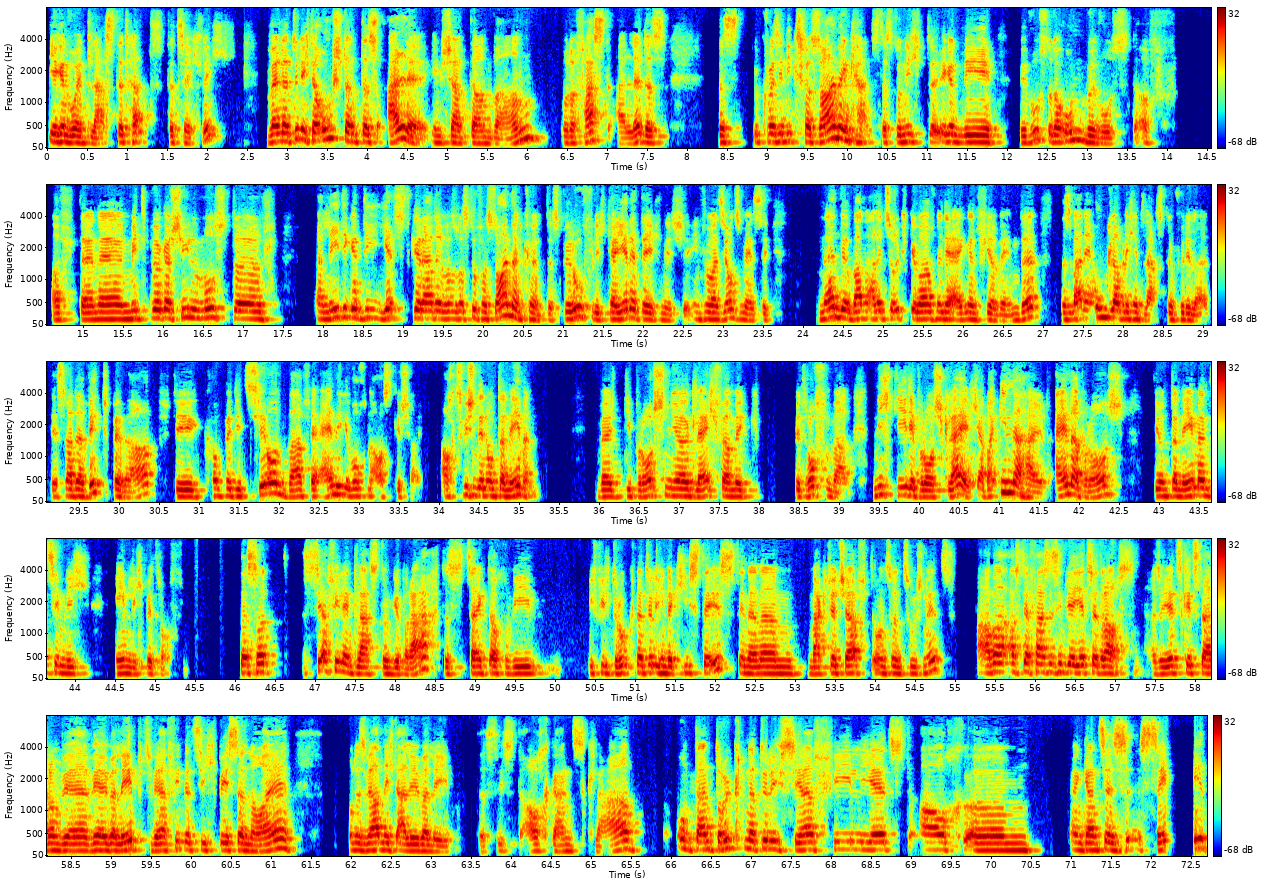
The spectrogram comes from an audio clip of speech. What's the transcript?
irgendwo entlastet hat, tatsächlich weil natürlich der Umstand, dass alle im Shutdown waren, oder fast alle, dass, dass du quasi nichts versäumen kannst, dass du nicht irgendwie bewusst oder unbewusst auf, auf deine Mitbürger schielen musst, äh, erledigen die jetzt gerade was, was du versäumen könntest, beruflich, karrieretechnisch, informationsmäßig. Nein, wir waren alle zurückgeworfen in die eigenen vier Wände. Das war eine unglaubliche Entlastung für die Leute. Es war der Wettbewerb, die Kompetition war für einige Wochen ausgeschaltet, auch zwischen den Unternehmen, weil die Branchen ja gleichförmig betroffen waren. Nicht jede Branche gleich, aber innerhalb einer Branche die Unternehmen ziemlich ähnlich betroffen. Das hat sehr viel Entlastung gebracht. Das zeigt auch, wie, wie viel Druck natürlich in der Kiste ist, in einer Marktwirtschaft unseren Zuschnitts. Aber aus der Phase sind wir jetzt ja draußen. Also jetzt geht es darum, wer, wer überlebt, wer findet sich besser neu. Und es werden nicht alle überleben. Das ist auch ganz klar. Und dann drückt natürlich sehr viel jetzt auch ähm, ein ganzes Set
